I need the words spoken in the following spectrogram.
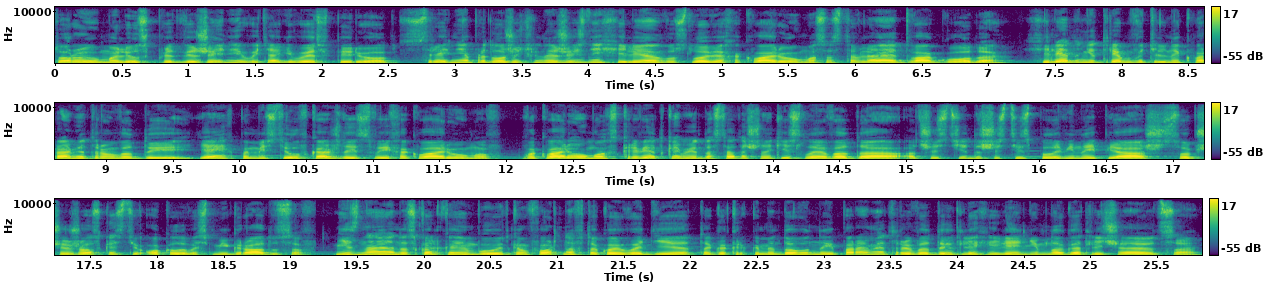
которую моллюск при движении вытягивает вперед. Средняя продолжительность жизни хелен в условиях аквариума составляет 2 года. Хелены не требовательны к параметрам воды, я их поместил в каждый из своих аквариумов. В аквариумах с креветками достаточно кислая вода, от 6 до 6,5 pH, с общей жесткостью около 8 градусов. Не знаю, насколько им будет комфортно в такой воде, так как рекомендованные параметры воды для хелен немного отличаются.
